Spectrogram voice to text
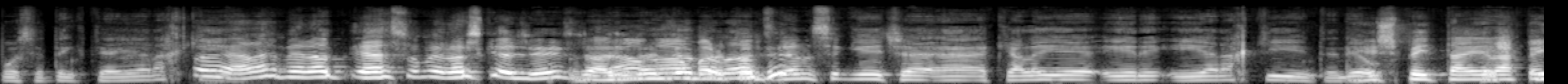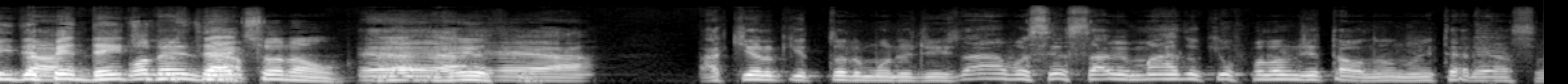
você tem que ter a hierarquia. É, ela é melhor, elas são melhores que a gente, já. não, não, adianta mas eu tô não. dizendo o seguinte: é, é aquela hier- hier- hierarquia, entendeu? Respeitar a hierarquia Respeitar. independente Vou do exemplo. sexo ou não. É, né? Não é isso? é aquilo que todo mundo diz, ah, você sabe mais do que o fulano de tal. Não, não interessa.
